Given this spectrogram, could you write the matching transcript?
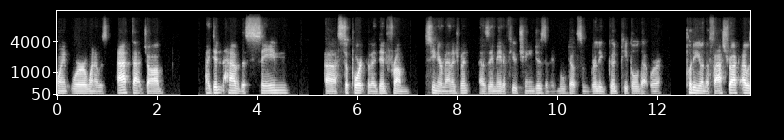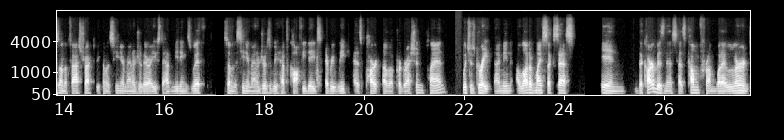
point where when I was at that job, I didn't have the same uh, support that I did from senior management as they made a few changes and they moved out some really good people that were putting you on the fast track. I was on the fast track to become a senior manager there. I used to have meetings with some of the senior managers. We have coffee dates every week as part of a progression plan, which is great. I mean, a lot of my success in the car business has come from what I learned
